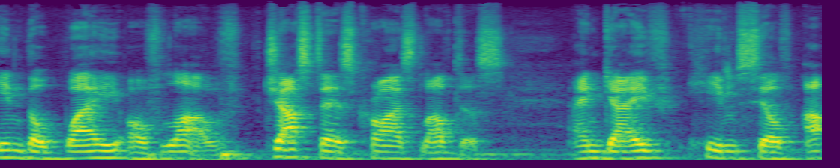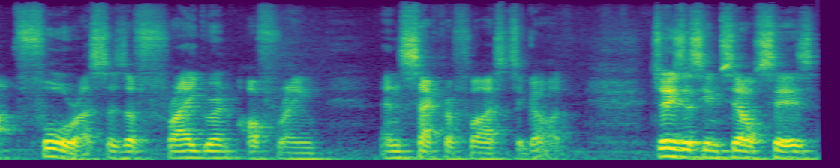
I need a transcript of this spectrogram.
in the way of love, just as Christ loved us and gave himself up for us as a fragrant offering and sacrifice to God. Jesus himself says,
